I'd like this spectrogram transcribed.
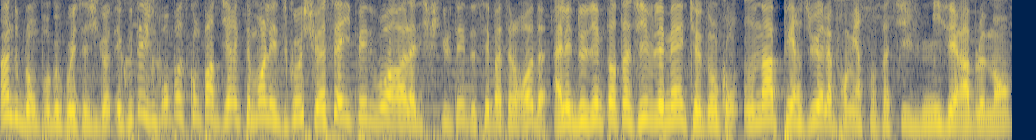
Un doublon pour Goku et Sagigot. Écoutez, je vous propose qu'on parte directement, let's go. Je suis assez hypé de voir euh, la difficulté de ces Battle Rods. Allez, deuxième tentative, les mecs. Donc, on, a perdu à la première tentative misérablement.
